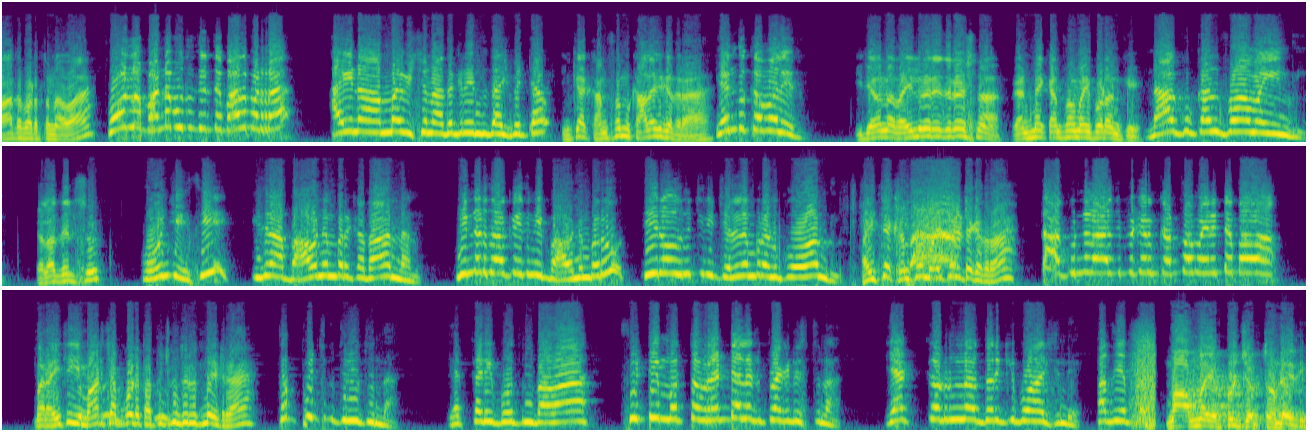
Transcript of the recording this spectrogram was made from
బాధపడుతున్నావా? ఫోన్లో బండబుద్ధి తింటే బాధపడరా? అయినా అమ్మాయి విషయం నా దగ్గర ఎందుకు దాచిపెట్టావు? ఇంకా కన్ఫర్మ్ కాలేదు కదరా? ఎందుకు అవ్వలేదు? ఇదేమన్నా రైల్వే రిజర్వేషన్? వెంటనే కన్ఫర్మ్ అయిపోవడానికి. నాకు కన్ఫర్మ్ అయింది. ఎలా తెలుసు? ఫోన్ చేసి ఇది నా బావ నెంబర్ కదా అన్నాను. నిన్నటి దాకా ఇది నీ బావ నెంబరు ఈ రోజు నుంచి నీ చెల్లి నెంబర్ అనుకో అంది. అయితే కన్ఫర్మ్ అయిపోయినట్టే కదరా? నాకున్న రాజు ప్రకారం కన్ఫర్మ్ అయినట్టే బావా. మరి అయితే ఈ మాట చెప్పకుండా తప్పించుకుని తిరుగుతున్నాయిట్రా? తప్పించుకు తిరుగుతుందా? ఎక్కడికి పోతుంది బావా? సిటీ మొత్తం రెడ్ అలర్ట్ ప్రకటిస్తున్నా. ఎక్కడున్నా దొరికిపోవాల్సిందే. అది మా అమ్మ ఎప్పుడు చెప్తుండేది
